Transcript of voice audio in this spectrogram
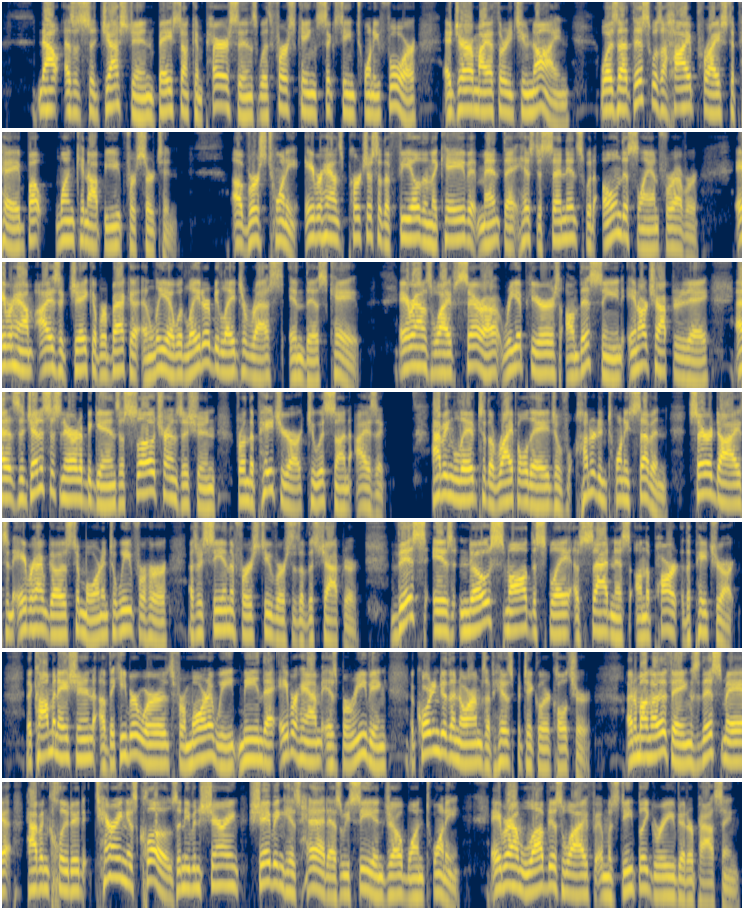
Now, as a suggestion based on comparisons with 1 Kings 16:24 and Jeremiah 32:9, was that this was a high price to pay, but one cannot be for certain. Uh, verse 20 Abraham's purchase of the field and the cave, it meant that his descendants would own this land forever. Abraham, Isaac, Jacob, Rebekah, and Leah would later be laid to rest in this cave. Abraham's wife Sarah reappears on this scene in our chapter today as the Genesis narrative begins a slow transition from the patriarch to his son Isaac. Having lived to the ripe old age of 127, Sarah dies and Abraham goes to mourn and to weep for her, as we see in the first two verses of this chapter. This is no small display of sadness on the part of the patriarch. The combination of the Hebrew words for mourn and weep mean that Abraham is bereaving according to the norms of his particular culture. And among other things, this may have included tearing his clothes and even sharing, shaving his head, as we see in Job 120. Abraham loved his wife and was deeply grieved at her passing.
